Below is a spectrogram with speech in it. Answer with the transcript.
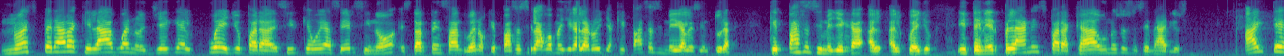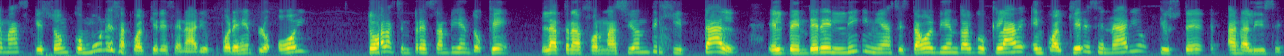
no esperar a que el agua nos llegue al cuello para decir qué voy a hacer, sino estar pensando, bueno, ¿qué pasa si el agua me llega a la rodilla? ¿Qué pasa si me llega a la cintura? ¿Qué pasa si me llega al, cuello? Y tener planes para cada uno de esos escenarios. Hay temas que son comunes a cualquier escenario. Por ejemplo, hoy todas las empresas están viendo que la transformación digital, el vender en línea, se está volviendo algo clave en cualquier escenario que usted analice.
